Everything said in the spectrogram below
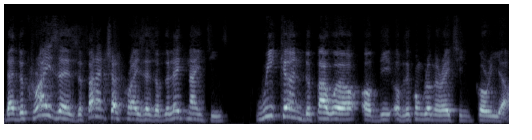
that the crisis, the financial crisis of the late 90s, weakened the power of the, of the conglomerates in Korea.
